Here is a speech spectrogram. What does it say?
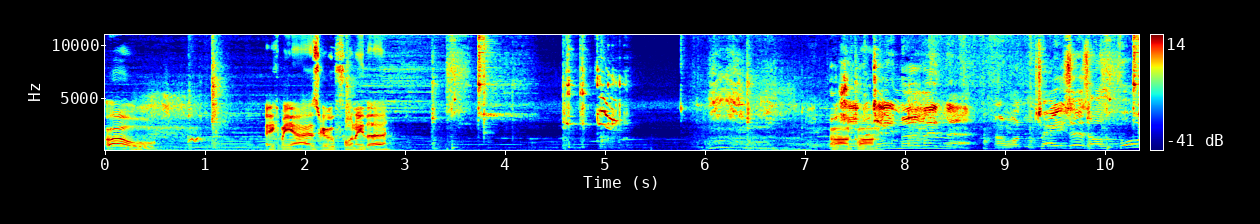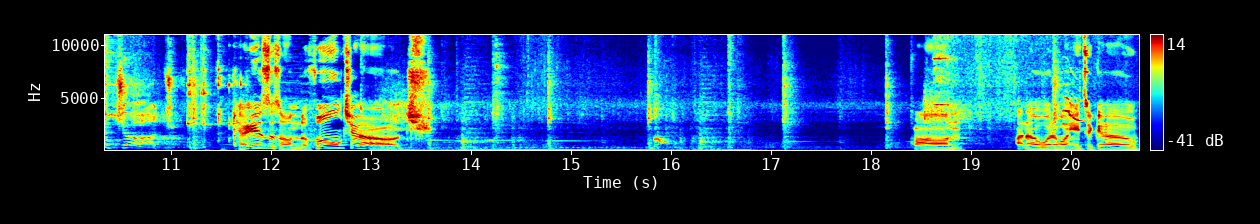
Oh. Make my eyes go funny there. Come on, come on. Move in there. I want tasers on full charge. Taser's on the full charge. Come on. I know where I want you to go.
